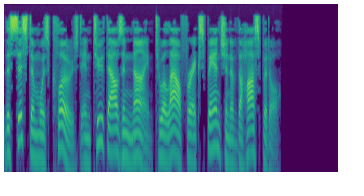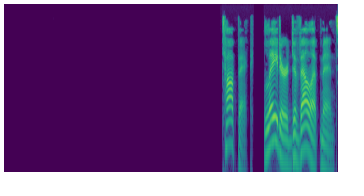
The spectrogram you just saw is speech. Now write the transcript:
The system was closed in 2009 to allow for expansion of the hospital. Later developments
